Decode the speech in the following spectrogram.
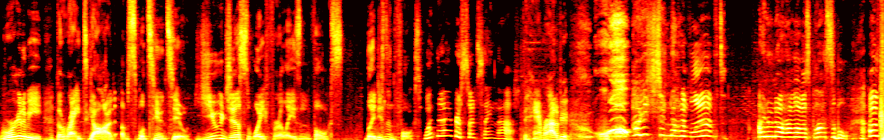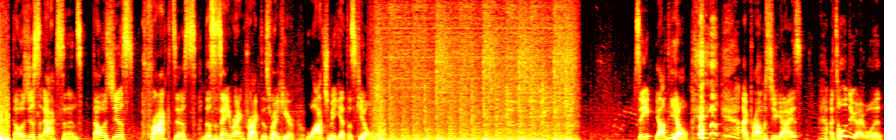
We're gonna be the ranked god of Splatoon 2. You just wait for it, ladies and folks. Ladies and folks, when did I ever start saying that? The hammer out of here. Oh, I should not have lived. I don't know how that was possible. Was that was just an accident. That was just practice. This is A rank practice right here. Watch me get this kill. See? Got the kill. I promised you guys. I told you I would.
